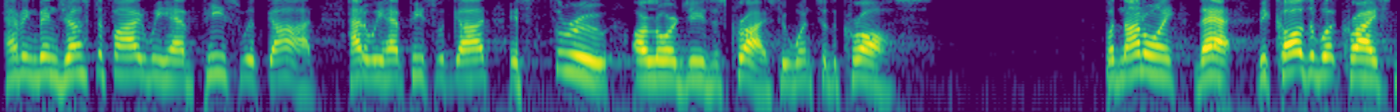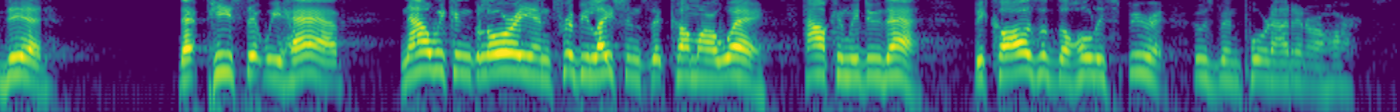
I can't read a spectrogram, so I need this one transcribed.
Having been justified, we have peace with God. How do we have peace with God? It's through our Lord Jesus Christ, who went to the cross. But not only that, because of what Christ did, that peace that we have, now we can glory in tribulations that come our way. How can we do that? Because of the Holy Spirit who's been poured out in our hearts.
